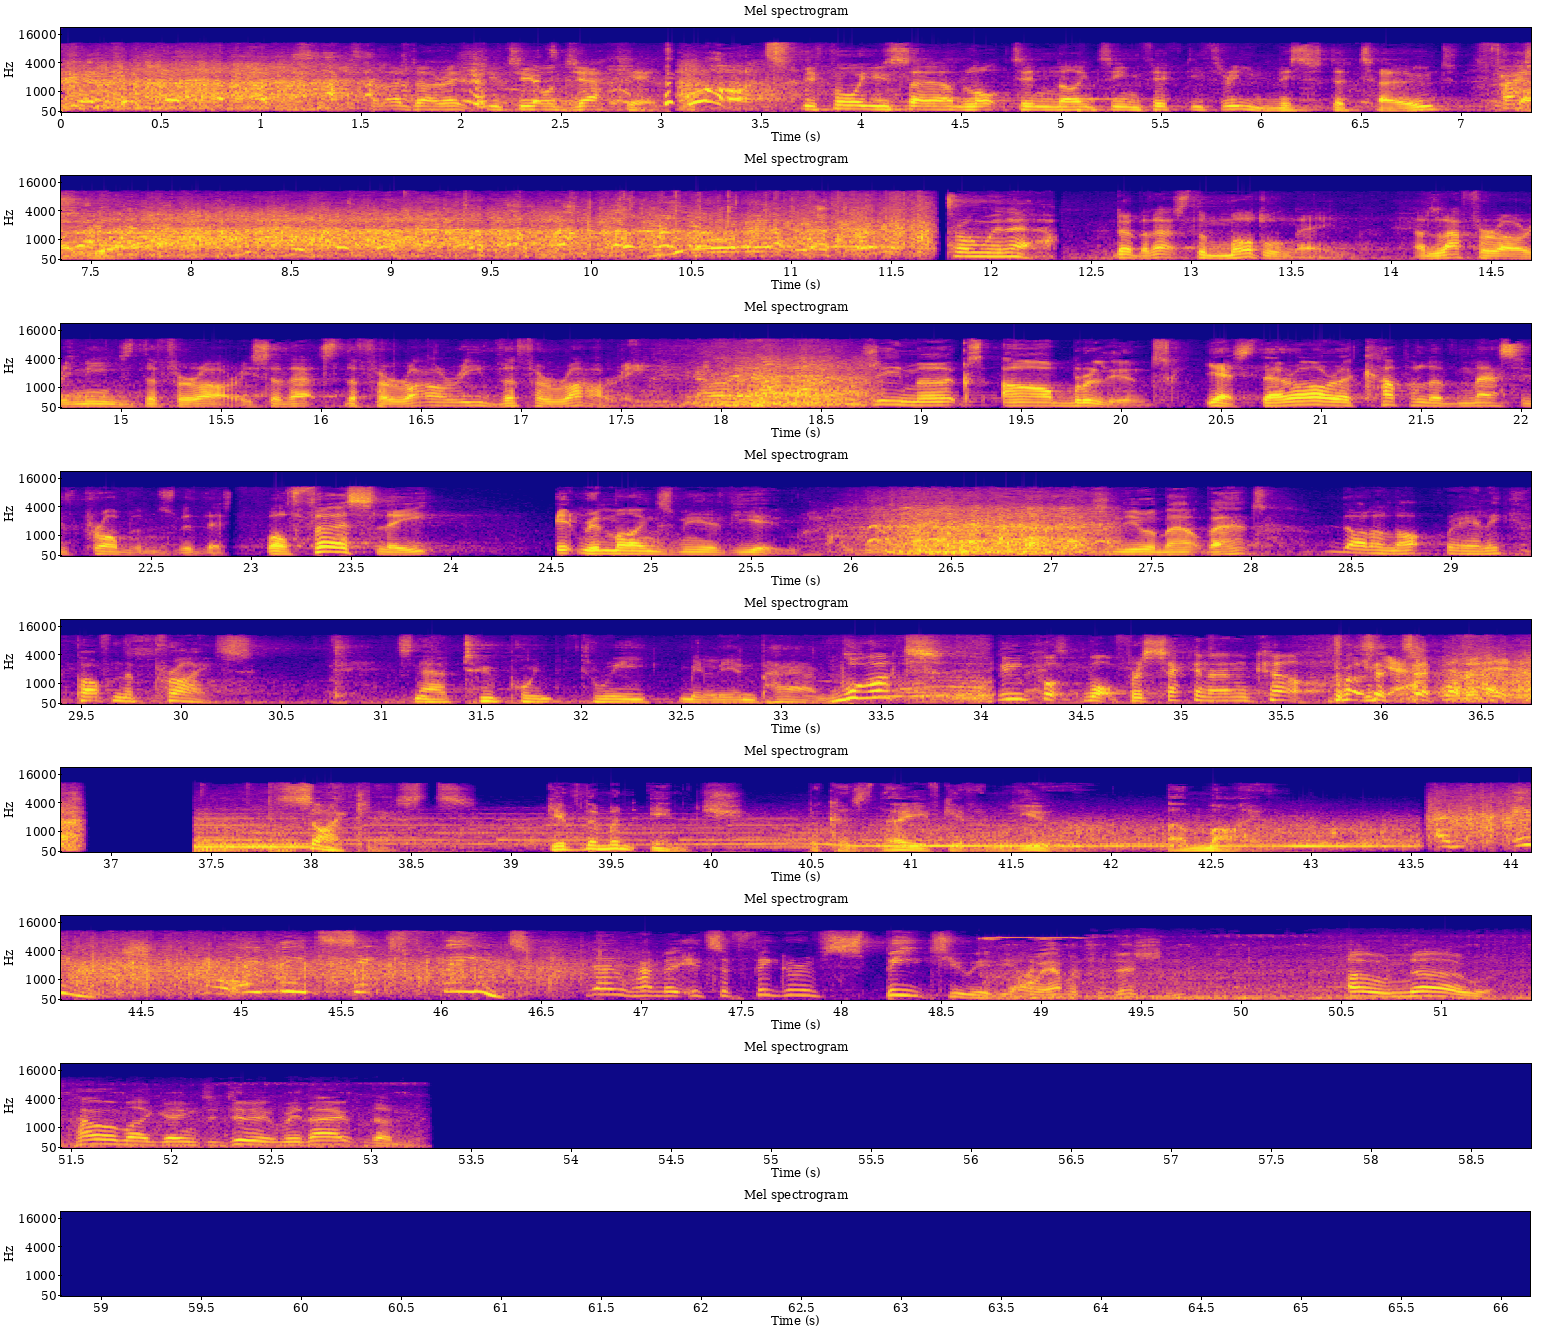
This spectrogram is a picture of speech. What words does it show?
I direct you to your jacket? What? Before you say I'm locked in 1953, Mr. Toad. What's wrong with that? no, but that's the model name. And LaFerrari means the Ferrari, so that's the Ferrari, the Ferrari. G Mercs are brilliant. Yes, there are a couple of massive problems with this. Well, firstly, it reminds me of you. What's new about that? Not a lot, really, apart from the price. It's now 2.3 million pounds. What? Who put what for a second-hand car? yeah, well, it is. Cyclists, give them an inch because they've given you a mile. An inch? They need six feet. No, Hammer, it's a figure of speech, you idiot. Oh, we have a tradition. Oh no, how am I going to do it without them?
